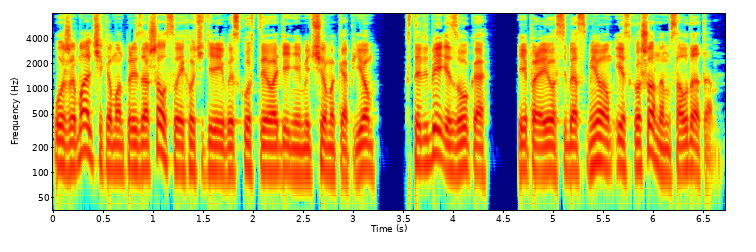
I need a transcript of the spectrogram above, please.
Уже мальчиком он превзошел своих учителей в искусстве владения мечом и копьем, в стрельбе из лука и проявил себя смелым и искушенным солдатом.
